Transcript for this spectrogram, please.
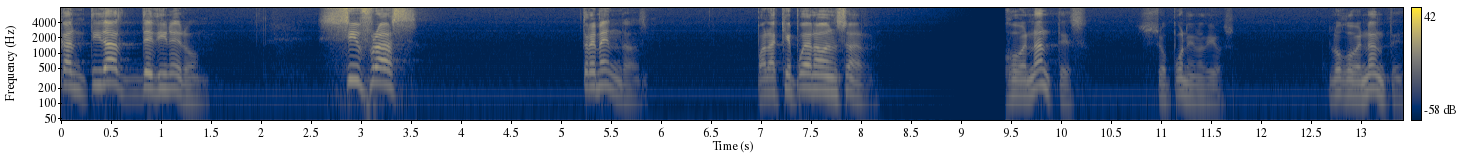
cantidad de dinero. Cifras tremendas para que puedan avanzar. Los gobernantes se oponen a Dios los gobernantes.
